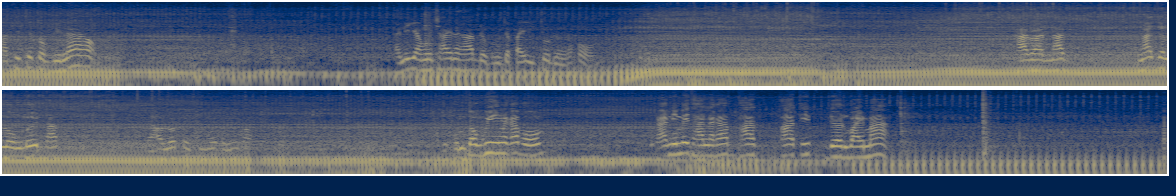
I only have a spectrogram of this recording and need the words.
พระอาทิตย์จะตกดินแล้ว นนี้ยังไม่ใช่นะครับ เดี๋ยวผมจะไปอีกจุดหนึ่งครับผมคาดว่าน่าน่าจะลงมืดครับ เดี๋ยวเอารถไปทิ้งไว้ตรงนี้ก่อนผมต้องวิ่งแล้วครับผมงานนี้ไม่ทันแล้วครับพระพระอาทิตย์เดินไวมากไป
